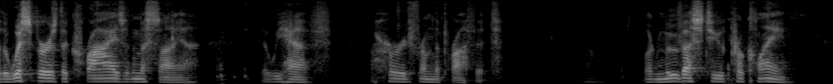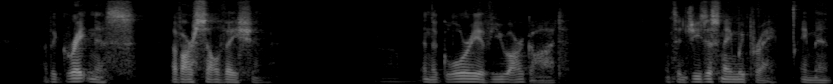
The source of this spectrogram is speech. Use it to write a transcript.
for the whispers, the cries of the Messiah that we have heard from the prophet. Lord, move us to proclaim the greatness of our salvation um, and the glory of you, our God. It's in Jesus' name we pray. Amen.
